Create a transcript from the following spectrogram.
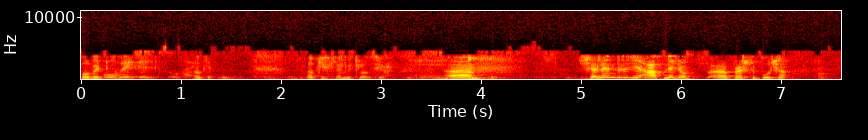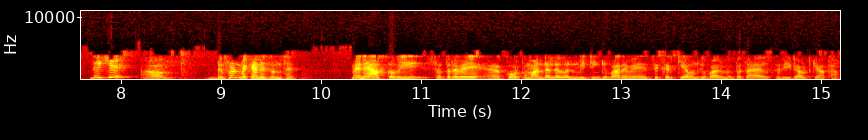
COVID. is so high? Okay. Okay, let me close here. Um, शैलेंद्र जी आपने जो अ, प्रश्न पूछा देखिए डिफरेंट मैकेनिज्म्स हैं मैंने आपको अभी सत्रहवें कोर कमांडर लेवल मीटिंग के बारे में ज़िक्र किया उनके बारे में बताया उसका रीड आउट क्या था।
